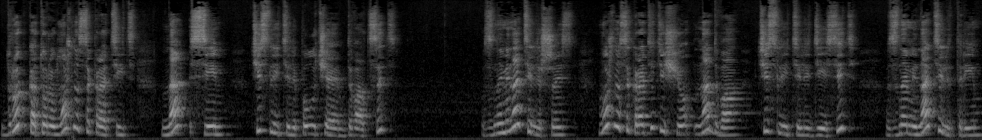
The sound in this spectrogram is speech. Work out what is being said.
Дробь, которую можно сократить на 7. В числителе получаем 20. В знаменателе 6. Можно сократить еще на 2. В числителе 10. В знаменателе 3.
